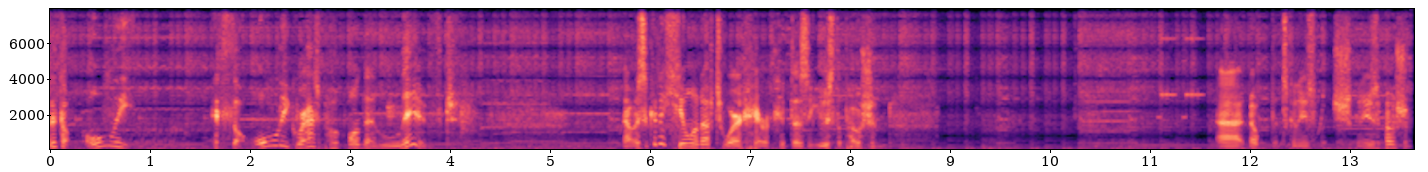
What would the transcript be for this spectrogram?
It's the only it's the only grass Pokemon that lived. Now is it gonna heal enough to where Erika doesn't use the potion? Uh, nope, it's gonna use, it's gonna use a potion.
